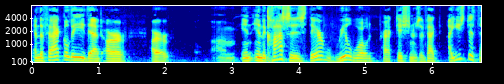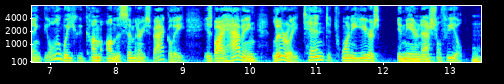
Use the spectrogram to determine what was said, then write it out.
And the faculty that are are um, in, in the classes, they're real world practitioners. In fact, I used to think the only way you could come on the seminary's faculty is by having literally 10 to 20 years in the international field. Mm.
